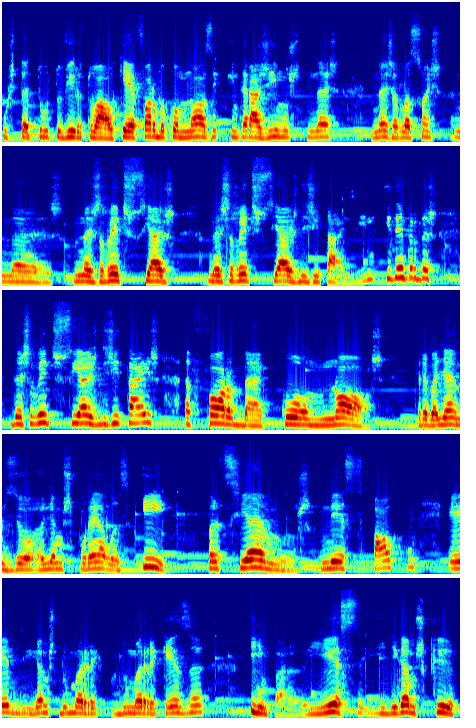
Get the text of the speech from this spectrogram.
o estatuto virtual, que é a forma como nós interagimos nas, nas relações, nas, nas redes sociais, nas redes sociais digitais. E, e dentro das, das redes sociais digitais, a forma como nós trabalhamos, olhamos por elas e passeamos nesse palco é, digamos, de uma, de uma riqueza ímpar. E, esse, e digamos que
